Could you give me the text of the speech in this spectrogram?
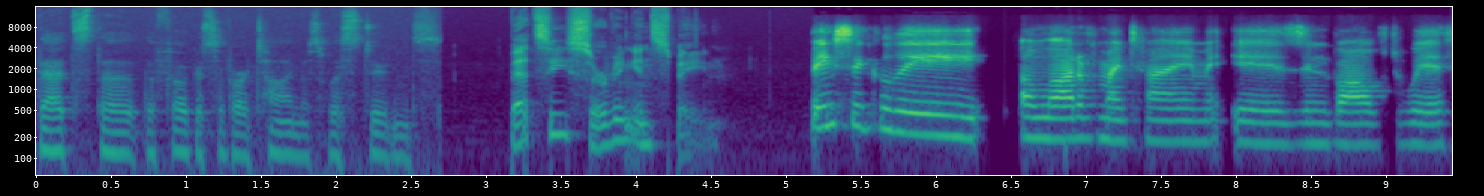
That's the, the focus of our time is with students. Betsy serving in Spain. Basically, a lot of my time is involved with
